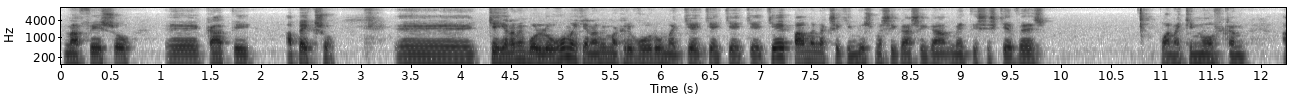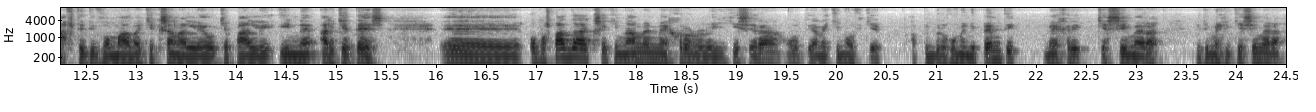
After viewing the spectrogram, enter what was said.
να αφήσω ε, κάτι απ' έξω. Ε, και για να μην πολυλογούμε και να μην μακρηγορούμε και, και, και, και, και, πάμε να ξεκινήσουμε σιγά σιγά με τις συσκευές που ανακοινώθηκαν αυτή τη βδομάδα και ξαναλέω και πάλι είναι αρκετές. Ε, όπως πάντα ξεκινάμε με χρονολογική σειρά, ό,τι ανακοινώθηκε από την προηγούμενη Πέμπτη μέχρι και σήμερα, γιατί μέχρι και σήμερα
